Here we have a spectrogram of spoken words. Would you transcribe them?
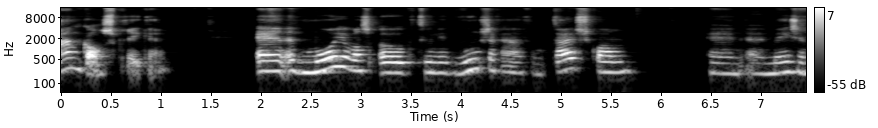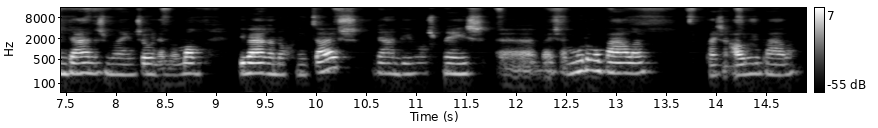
aan kan spreken. En het mooie was ook toen ik woensdagavond thuis kwam. En uh, Mees en Daan, dus mijn zoon en mijn man, die waren nog niet thuis. Daan die was Mees uh, bij zijn moeder ophalen. Bij zijn ouders ophalen.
